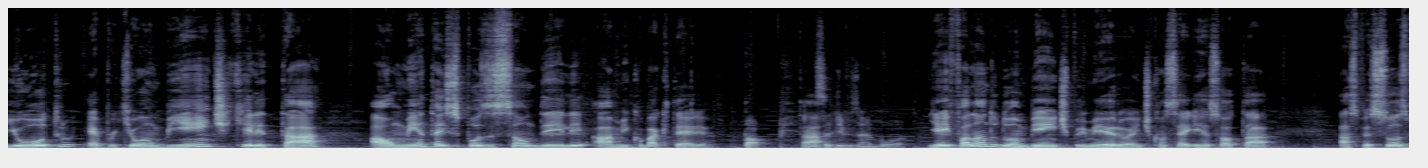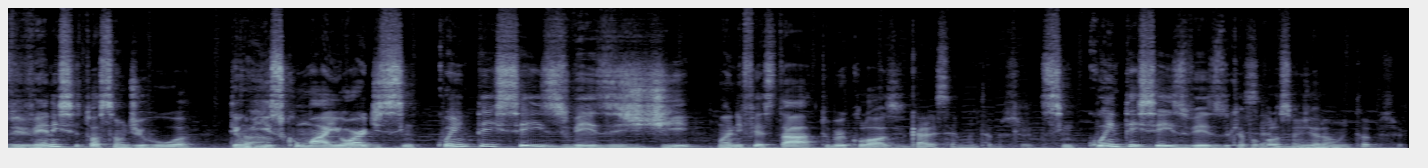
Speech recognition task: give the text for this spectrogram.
e o outro é porque o ambiente que ele tá aumenta a exposição dele à micobactéria. Top. Tá. Essa divisão é boa. E aí, falando do ambiente primeiro, a gente consegue ressaltar as pessoas vivendo em situação de rua têm um Tá. risco maior de 56 vezes de manifestar tuberculose. Cara, isso é muito absurdo. 56 vezes do que a Isso população é em geral. Muito absurdo.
